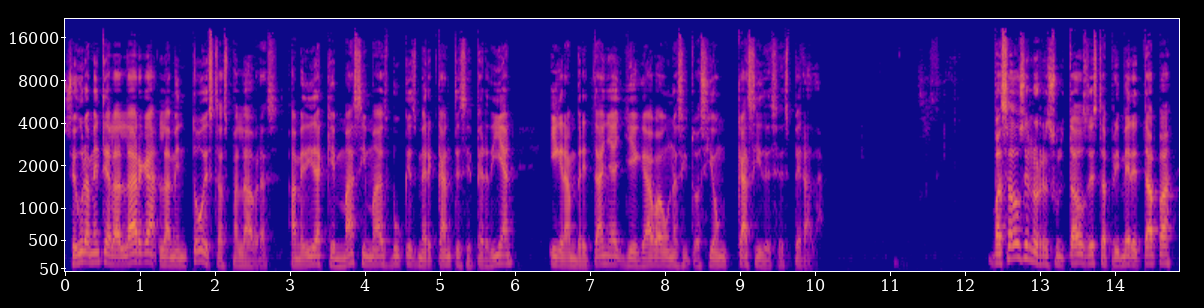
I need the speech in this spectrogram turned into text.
Seguramente a la larga lamentó estas palabras, a medida que más y más buques mercantes se perdían y Gran Bretaña llegaba a una situación casi desesperada. Basados en los resultados de esta primera etapa,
